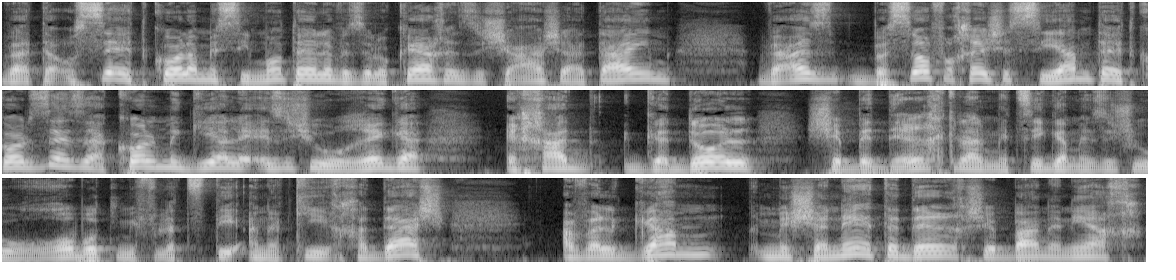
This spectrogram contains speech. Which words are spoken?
ואתה עושה את כל המשימות האלה, וזה לוקח איזה שעה, שעתיים, ואז בסוף, אחרי שסיימת את כל זה, זה הכל מגיע לאיזשהו רגע אחד גדול, שבדרך כלל מציג גם איזשהו רובוט מפלצתי ענקי חדש, אבל גם משנה את הדרך שבה נניח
